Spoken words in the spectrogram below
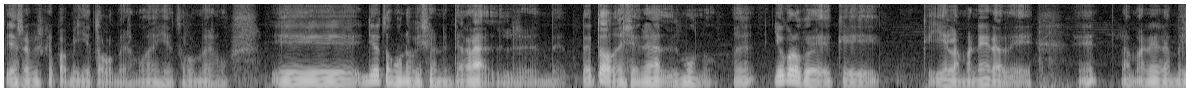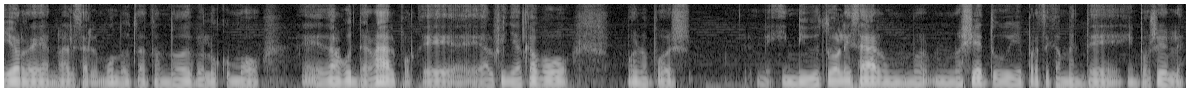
ya sabéis que para mí es todo lo mismo ¿eh? es todo lo mismo yo tengo una visión integral de, todo en general del mundo ¿eh? yo creo que que, que es la manera de ¿eh? la manera mejor de analizar el mundo tratando de verlo como eh, algo integral porque eh, al fin y al cabo bueno pues individualizar un, un objeto es prácticamente imposible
